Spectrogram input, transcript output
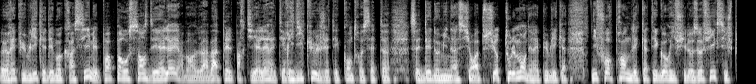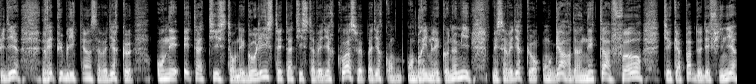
République et démocratie, mais pas, pas au sens des LR. Bon, appeler le parti LR était ridicule. J'étais contre cette, cette dénomination absurde. Tout le monde est républicain. Il faut reprendre les catégories philosophiques, si je puis dire. Républicain, ça veut dire que on est étatiste, on est gaulliste. Étatiste, ça veut dire quoi? Ça veut pas dire qu'on brime l'économie, mais ça veut dire qu'on garde un État fort qui est capable de définir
